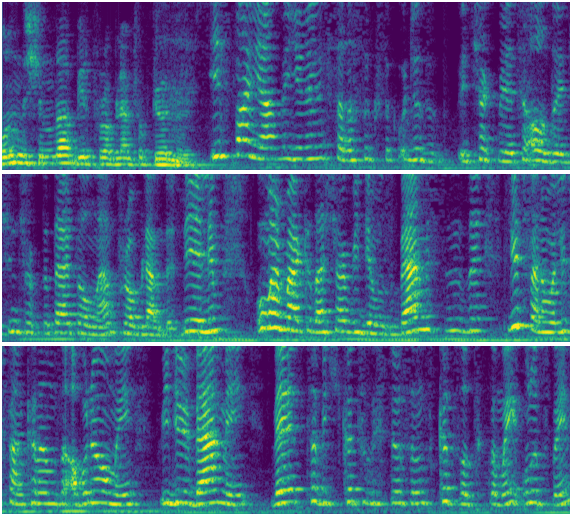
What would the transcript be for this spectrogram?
Onun dışında bir problem çok görmüyoruz. İspanya ve Yunanistan'a sık sık ucuz uçak bileti olduğu için çok da dert olmayan problemdir diyelim. Umarım arkadaşlar videomuzu beğenmişsinizdir. Lütfen ama lütfen kanalımıza abone olmayı, videoyu beğenmeyi ve tabii ki katıl istiyorsanız katıla tıklamayı unutmayın.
